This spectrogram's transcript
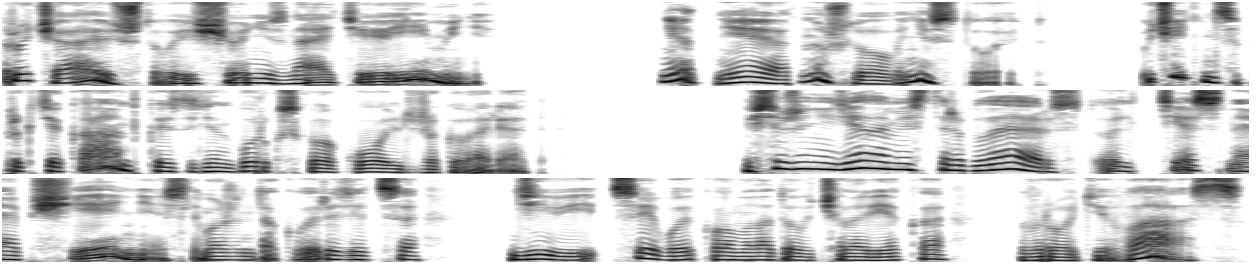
Ручаюсь, что вы еще не знаете ее имени. Нет-нет, ну что вы, не стоит. Учительница-практикантка из Эдинбургского колледжа, говорят. И все же не дело, мистер Блэр, столь тесное общение, если можно так выразиться, девицы и бойкого молодого человека вроде вас.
